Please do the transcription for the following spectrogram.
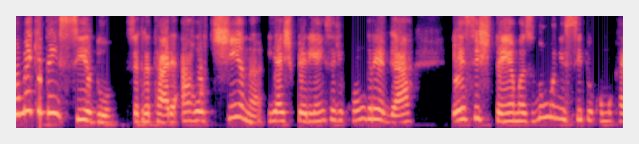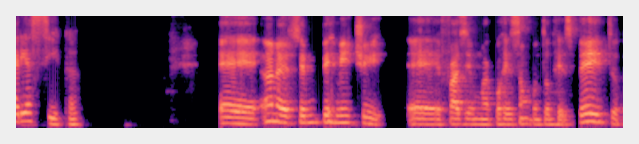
Como é que tem sido, secretária, a rotina e a experiência de congregar esses temas no município como Cariacica? É, Ana, você me permite é, fazer uma correção com todo respeito,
